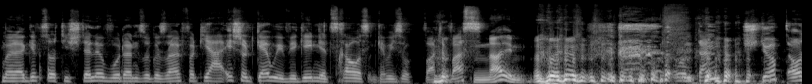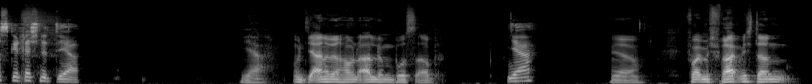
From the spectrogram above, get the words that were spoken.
Weil da gibt's doch die Stelle, wo dann so gesagt wird, ja, ich und Gary, wir gehen jetzt raus. Und Gary so, warte, was? Nein. und dann stirbt ausgerechnet der. ja. Und die anderen hauen alle im Bus ab. Ja, Ja. Vor allem, ich frage mich dann,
